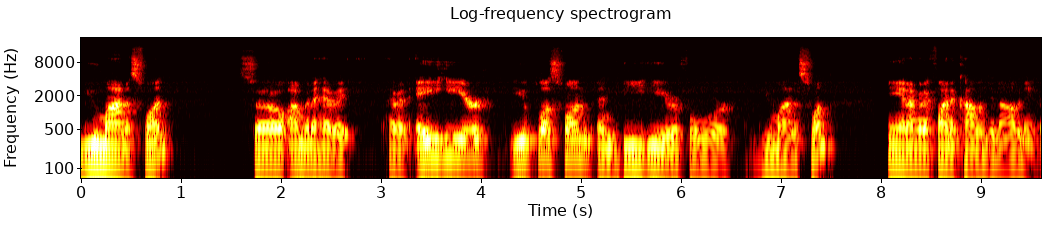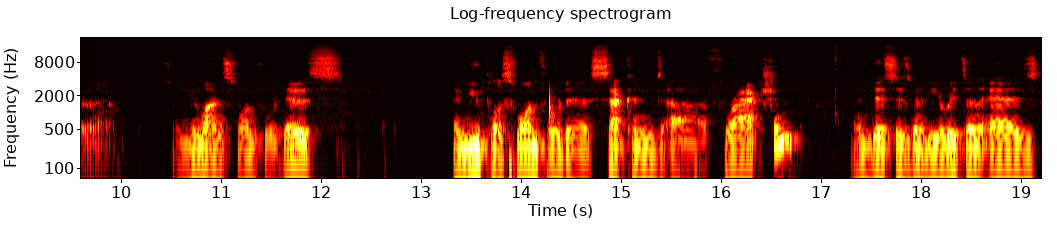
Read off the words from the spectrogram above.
u minus 1. So I'm going to have a have an a here, u plus 1, and b here for u minus 1. And I'm going to find a common denominator now. So u minus 1 for this, and u plus 1 for the second uh, fraction. And this is going to be written as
